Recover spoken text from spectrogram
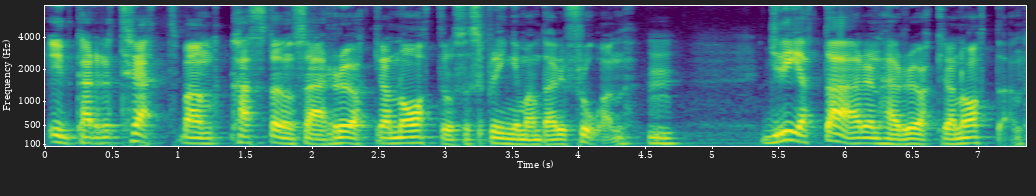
idkar reträtt, man kastar en så här rökgranater och så springer man därifrån. Greta är den här rökgranaten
